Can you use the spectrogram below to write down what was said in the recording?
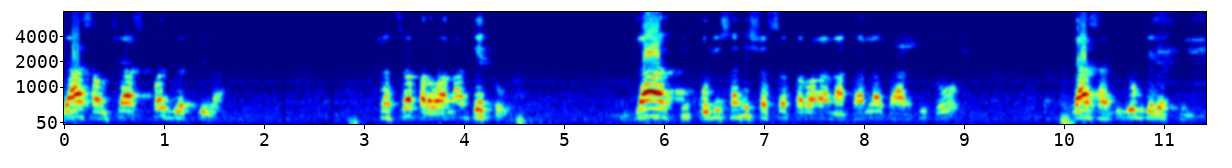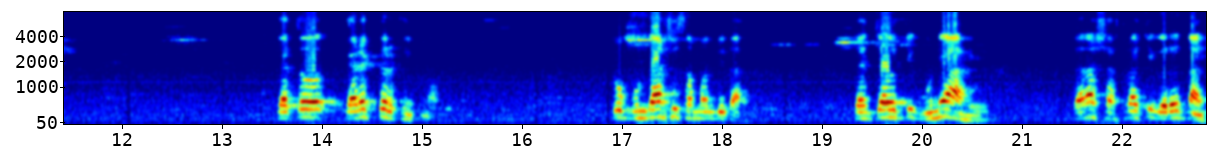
त्या संशयास्पद व्यक्तीला शस्त्र परवाना देतो ज्या अर्थी पोलिसांनी शस्त्र परवाना नाकारला त्या अर्थी तो त्यासाठी योग्य व्यक्ती नाही. त्याचं कॅरेक्टर ठीक नाही तो गुंडांशी संबंधित आहे. त्यांच्यावरती गुन्हे आहेत. त्यांना शस्त्राची गरज नाही.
